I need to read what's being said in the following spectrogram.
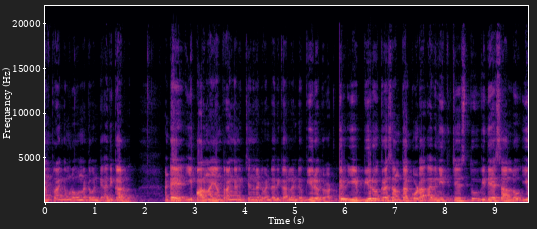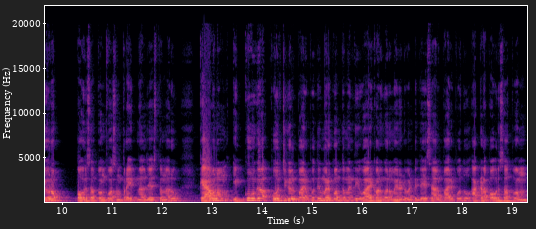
యంత్రాంగంలో ఉన్నటువంటి అధికారులు. అంటే ఈ పాలనా యంత్రాంగానికి చెందినటువంటి అధికారులు అంటే బ్యూరోక్రాట్లు. ఈ బ్యూరోక్రసీ అంతా కూడా అవినీతి చేస్తూ విదేశాల్లో యూరోప్ పౌరసత్వం కోసం ప్రయత్నాలు చేస్తున్నారు. కేవలం ఎక్కువగా పోర్చుగల్ పారిపోతే మరికొంతమంది వారికి అనుగుణమైనటువంటి దేశాలు పారిపోతూ అక్కడ పౌరసత్వం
